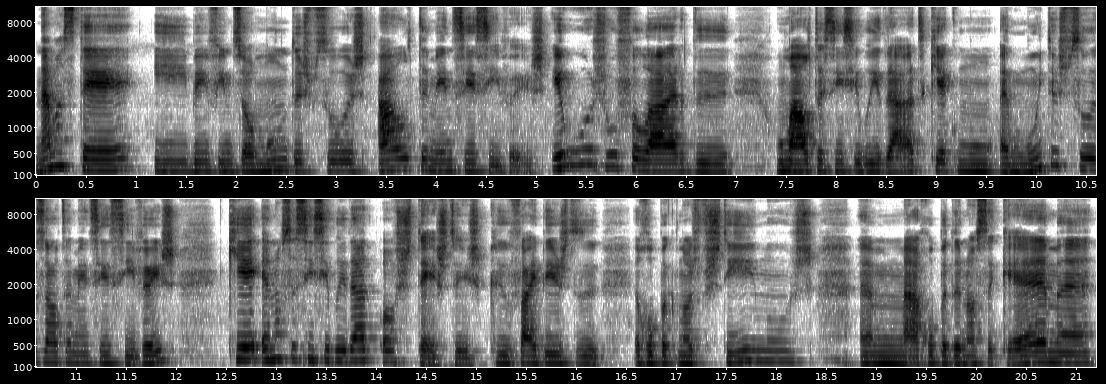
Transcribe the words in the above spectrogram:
Namasté e bem-vindos ao mundo das pessoas altamente sensíveis. Eu hoje vou falar de uma alta sensibilidade que é comum a muitas pessoas altamente sensíveis, que é a nossa sensibilidade aos têxteis, que vai desde a roupa que nós vestimos, um, à roupa da nossa cama,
